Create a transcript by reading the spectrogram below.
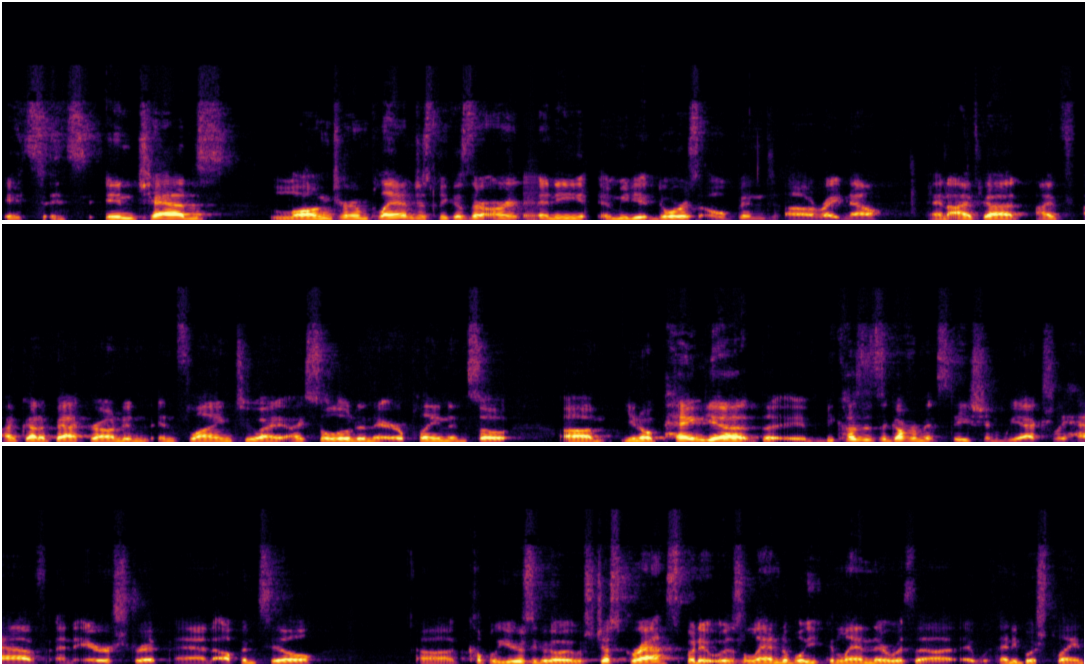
it's it's in chad's long-term plan just because there aren't any immediate doors opened uh, right now and I've got I've I've got a background in, in flying too. I, I soloed in an airplane, and so um, you know Pangia, the because it's a government station, we actually have an airstrip, and up until uh, a couple years ago, it was just grass, but it was landable. You could land there with uh, with any bush plane,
